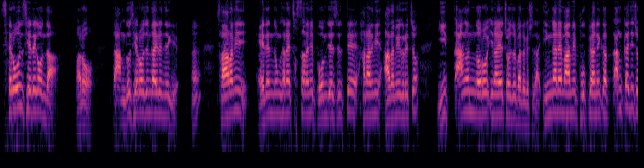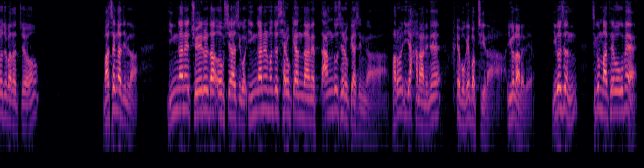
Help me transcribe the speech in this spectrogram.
새로운 세대가 온다. 바로 땅도 새로워진다 이런 얘기예요. 어? 사람이 에덴 동산에 첫사람이 범죄했을 때 하나님이 아담에게 그랬죠. 이 땅은 너로 인하여 저주받을 것이다. 인간의 마음이 부패하니까 땅까지 저주받았죠. 마찬가지입니다. 인간의 죄를 다 없이 하시고 인간을 먼저 새롭게 한 다음에 땅도 새롭게 하신가. 바로 이게 하나님의 회복의 법칙이다. 이걸 알아야 돼요. 이것은 지금 마태복음에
